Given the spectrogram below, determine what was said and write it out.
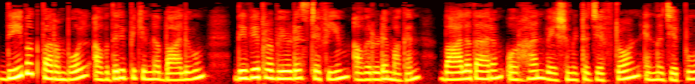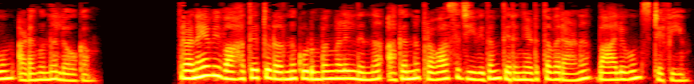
ദീപക് പറമ്പോൾ അവതരിപ്പിക്കുന്ന ബാലുവും ദിവ്യപ്രഭയുടെ സ്റ്റെഫിയും അവരുടെ മകൻ ബാലതാരം ഒർഹാൻ വേഷമിട്ട ജെഫ്രോൺ എന്ന ജെപ്പുവും അടങ്ങുന്ന ലോകം. പ്രണയവിവാഹത്തെ തുടർന്ന് കുടുംബങ്ങളിൽ നിന്ന് അകന്ന് പ്രവാസ ജീവിതം തിരഞ്ഞെടുത്തവരാണ് ബാലുവും സ്റ്റെഫിയും.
